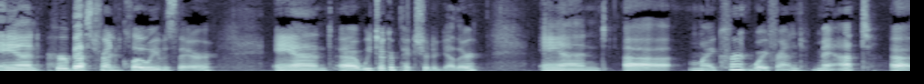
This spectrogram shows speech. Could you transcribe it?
and her best friend Chloe was there, and uh, we took a picture together. And uh, my current boyfriend, Matt, uh,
